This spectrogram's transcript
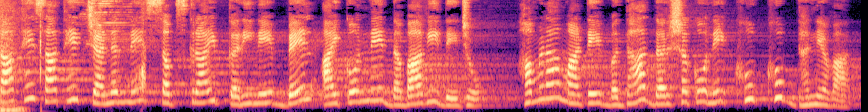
સાથે સાથે ચેનલને સબસ્ક્રાઇબ કરીને બેલ આઇકોનને દબાવી દેજો. હમણાં માટે બધા દર્શકોને ખૂબ ખૂબ ધન્યવાદ.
